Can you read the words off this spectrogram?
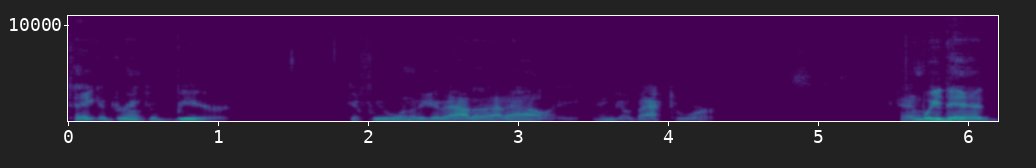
take a drink of beer if we wanted to get out of that alley and go back to work. And we did.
